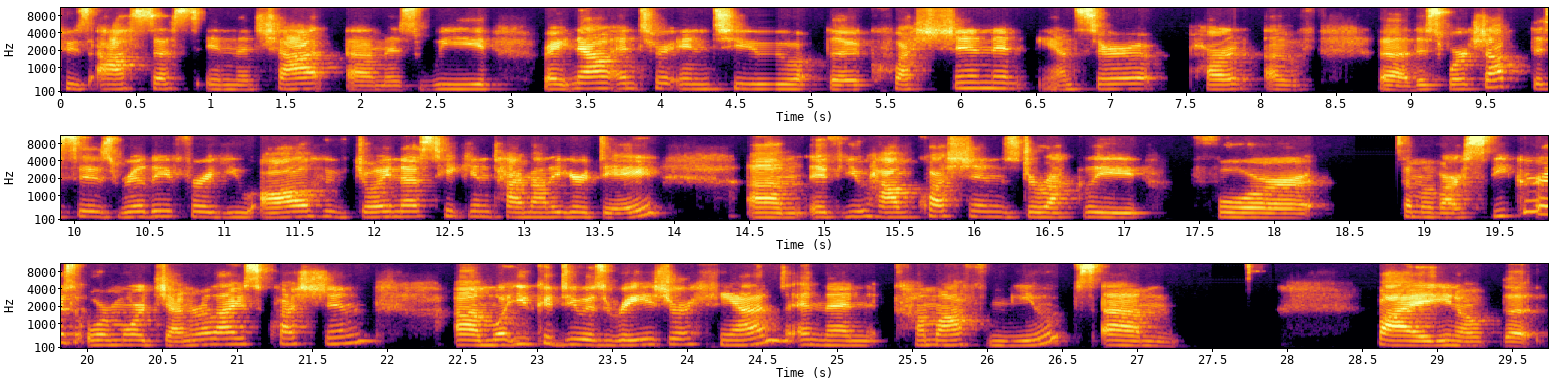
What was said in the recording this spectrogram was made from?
who's asked us in the chat um, as we right now enter into the question and answer part of uh, this workshop. This is really for you all who've joined us, taking time out of your day um, if you have questions directly for some of our speakers or more generalized question, um, what you could do is raise your hand and then come off mute um, by, you know, the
